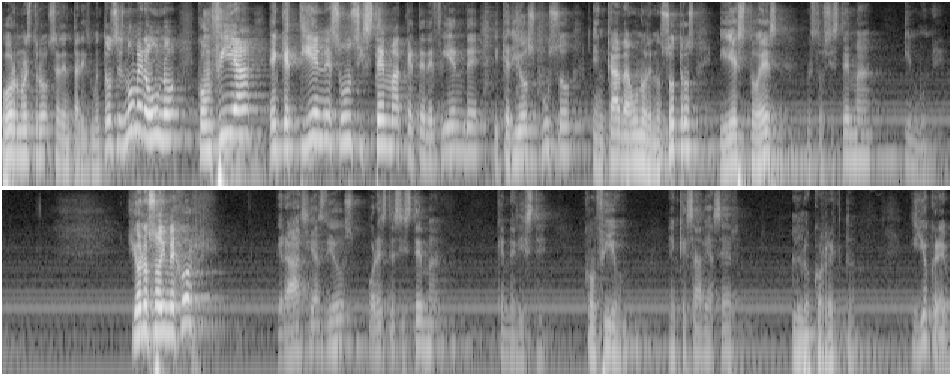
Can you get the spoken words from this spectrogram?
por nuestro sedentarismo. Entonces, número uno, confía en que tienes un sistema que te defiende y que Dios puso en cada uno de nosotros y esto es nuestro sistema inmune. Yo no soy mejor. Gracias Dios por este sistema que me diste. Confío en que sabe hacer lo correcto. Y yo creo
